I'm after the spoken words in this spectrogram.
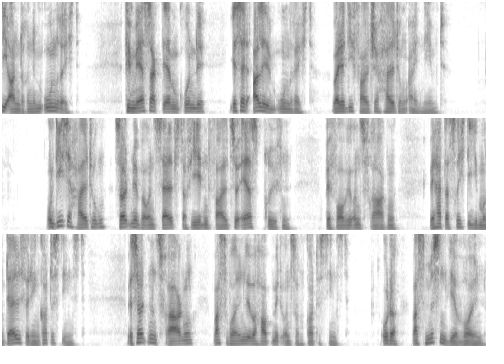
die anderen im Unrecht. Vielmehr sagt er im Grunde, ihr seid alle im Unrecht, weil ihr die falsche Haltung einnehmt. Und diese Haltung sollten wir bei uns selbst auf jeden Fall zuerst prüfen, bevor wir uns fragen, wer hat das richtige Modell für den Gottesdienst? Wir sollten uns fragen, was wollen wir überhaupt mit unserem Gottesdienst? Oder was müssen wir wollen?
